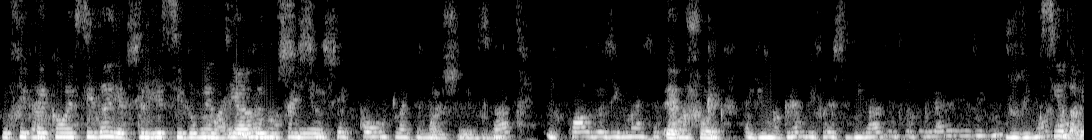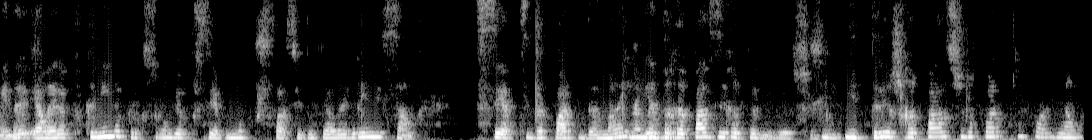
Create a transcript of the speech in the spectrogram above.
Eu fiquei com essa ideia que teria sido uma enteada do não sei senhor. se isso é completamente pois, verdade e qual das irmãs é que, é que foi. Porque havia uma grande diferença de idade entre a Goliarda e as irmãs. Os irmãos Sim, ela era pequenina, porque segundo eu percebo no prefácio do Pellegrini são sete da parte da mãe, da mãe. entre rapazes e raparigas. Sim. E três rapazes da parte do pai. Não,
